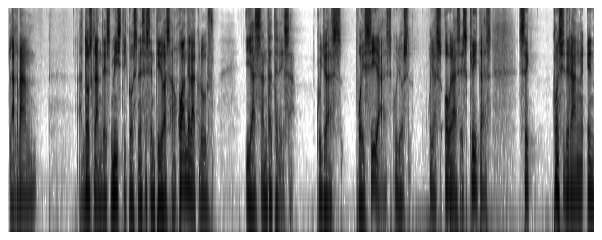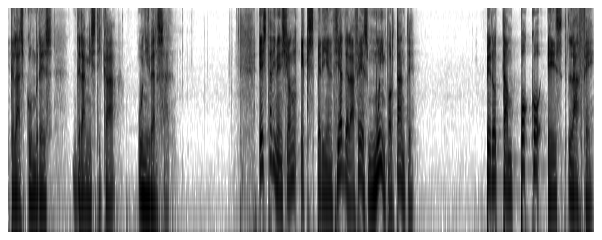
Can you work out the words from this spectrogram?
la gran, a dos grandes místicos en ese sentido, a San Juan de la Cruz y a Santa Teresa, cuyas poesías, cuyas obras escritas se consideran entre las cumbres de la mística universal. Esta dimensión experiencial de la fe es muy importante, pero tampoco es la fe,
